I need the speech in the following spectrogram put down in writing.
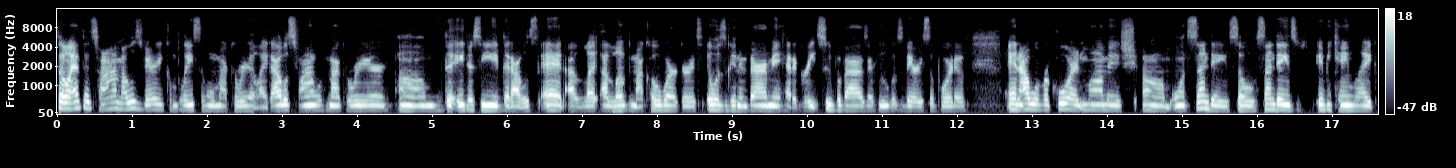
So at the time, I was very complacent with my career. Like I was fine with my career. Um, the agency that I was at, I like I loved my coworkers. It was a good environment. Had a great supervisor who was very supportive, and I would record Momish um, on Sundays. So Sundays it became like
